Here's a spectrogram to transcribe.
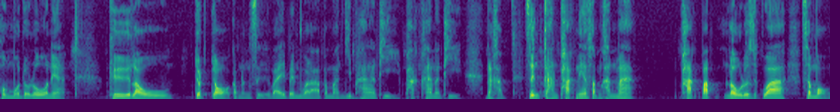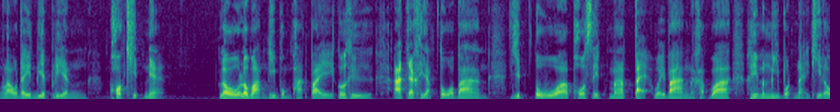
Pomodoro เนี่ย คือเราจดจ่อกับหนังสือไปเป็นเวลาประมาณ 25 นาที พัก 5 นาทีนะครับ ซึ่งการพักเนี่ยสำคัญมาก พักปั๊บเรารู้สึกว่าสมองเราได้เรียบเรียงข้อคิดเนี่ยเราระหว่างที่ผมพักไปก็คืออาจจะขยับตัวบ้าง หยิบตัวโพสต์อิทมาแปะไว้บ้างนะครับ ว่าเฮ้ยมันมีบทไหนที่เรา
